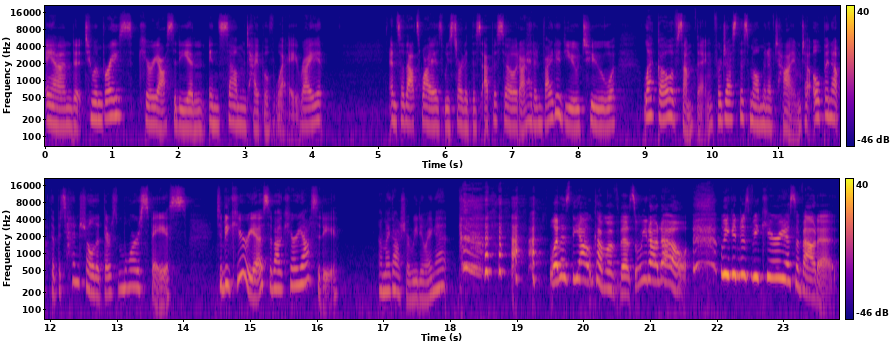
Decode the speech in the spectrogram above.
and to embrace curiosity in, in some type of way, right? And so that's why, as we started this episode, I had invited you to let go of something for just this moment of time, to open up the potential that there's more space to be curious about curiosity. Oh my gosh, are we doing it? what is the outcome of this? We don't know. We can just be curious about it.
